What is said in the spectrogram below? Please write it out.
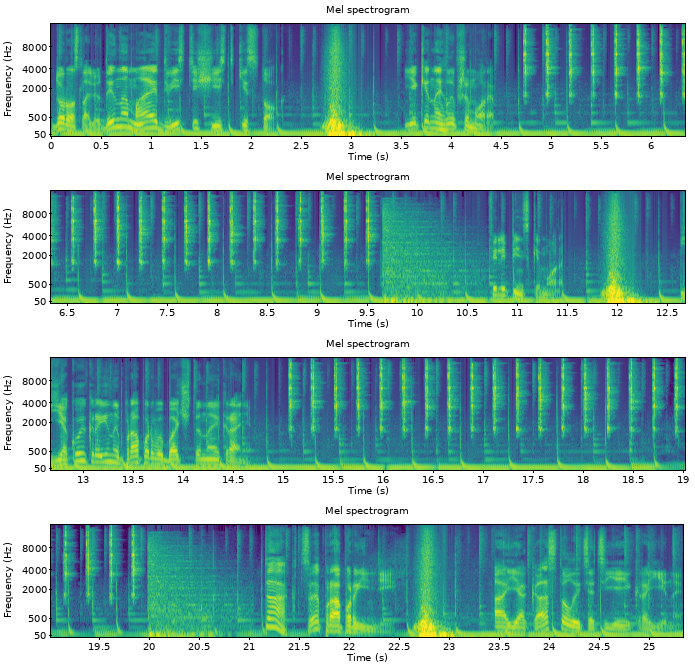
Доросла людина має 206 кісток. Яке найглибше море? Філіппінське море. Якої країни прапор ви бачите на екрані? Так, це прапор Індії. А яка столиця цієї країни?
